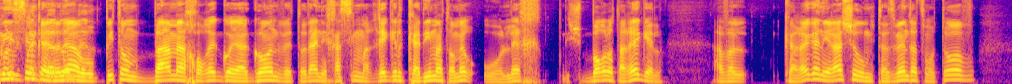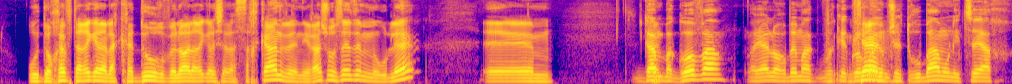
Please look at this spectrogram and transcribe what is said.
ניסים כזה, אתה יודע. הוא פתאום בא מאחורי גויגון, ואתה יודע, נכנס עם הרגל קדימה, אתה אומר, הוא הולך לשבור לו את הרגל. אבל כרגע נראה שהוא מתזמן את עצמו טוב, הוא דוחף את הרגל על הכדור ולא על הרגל של השחקן, ונראה שהוא עושה את זה מעולה. גם בגובה, היה לו הרבה מאבקי גובה כן. היום, שאת רובם הוא ניצח.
